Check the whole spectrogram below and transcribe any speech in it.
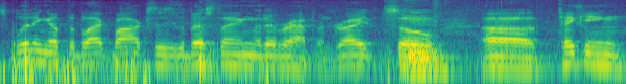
splitting up the black box is the best thing that ever happened, right? So, mm. uh, taking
